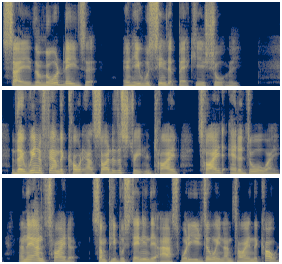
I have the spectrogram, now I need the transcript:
say, The Lord needs it, and he will send it back here shortly. They went and found the colt outside of the street and tied, tied at a doorway, and they untied it. Some people standing there asked, What are you doing untying the colt?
